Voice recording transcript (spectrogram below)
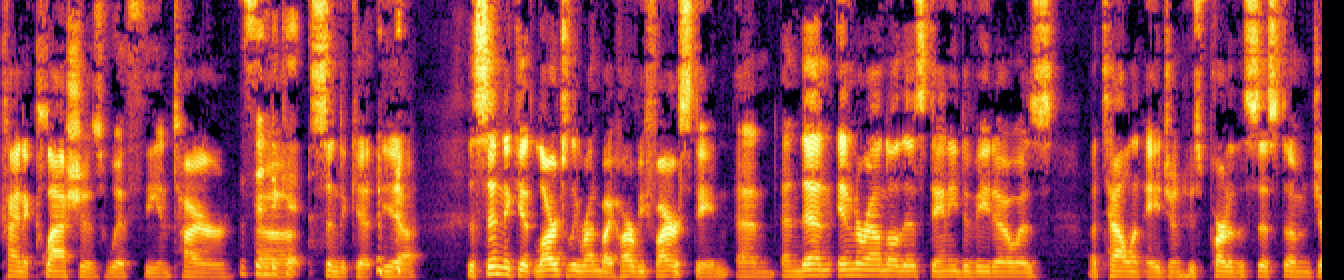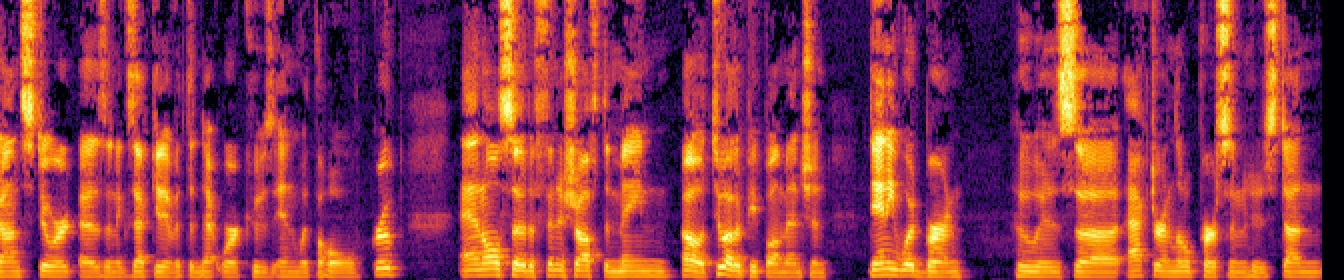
kind of clashes with the entire The syndicate. uh, syndicate, yeah. the syndicate largely run by Harvey Fierstein and and then in and around all this Danny DeVito as a talent agent who's part of the system, Jon Stewart as an executive at the network who's in with the whole group and also to finish off the main oh two other people i'll mention danny woodburn who is uh actor and little person who's done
